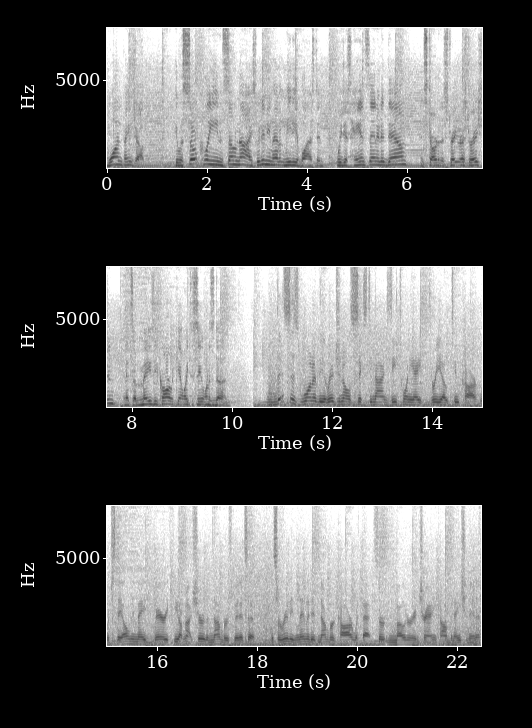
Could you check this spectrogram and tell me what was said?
one paint job. It was so clean and so nice, we didn't even have it media blasted. We just hand sanded it down and started a straight restoration, and it's an amazing car. We can't wait to see it when it's done. This is one of the original 69 Z28 302 car, which they only made very few. I'm not sure the numbers, but it's a it's a really limited number car with that certain motor and tranny combination in it.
